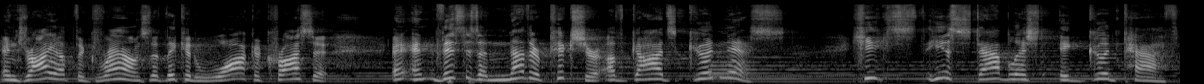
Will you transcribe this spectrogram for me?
and dry up the ground so that they could walk across it. And, and this is another picture of God's goodness. He, he established a good path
